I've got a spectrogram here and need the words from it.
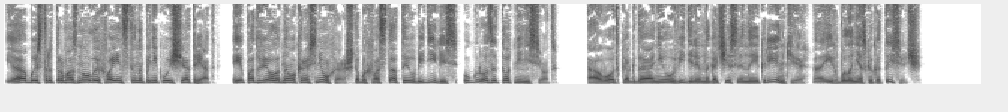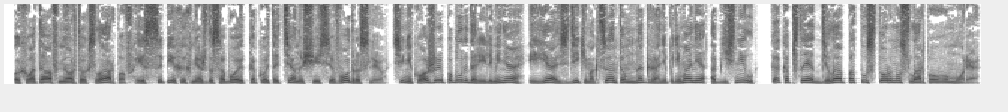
Я быстро тормознул их воинственно паникующий отряд, и подвел одного краснюха, чтобы хвостатые убедились, угрозы тот не несет. А вот когда они увидели многочисленные кринки, а их было несколько тысяч... Похватав мертвых сларпов и сцепив их между собой какой-то тянущейся водорослью, синекожие поблагодарили меня, и я с диким акцентом на грани понимания объяснил, как обстоят дела по ту сторону Сларпового моря.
